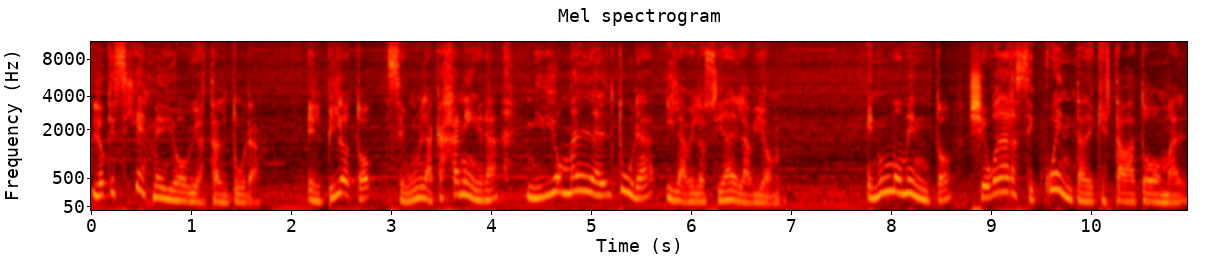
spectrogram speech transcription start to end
Lo que sí es medio obvio a esta altura. El piloto, según la caja negra, midió mal la altura y la velocidad del avión. En un momento llegó a darse cuenta de que estaba todo mal.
